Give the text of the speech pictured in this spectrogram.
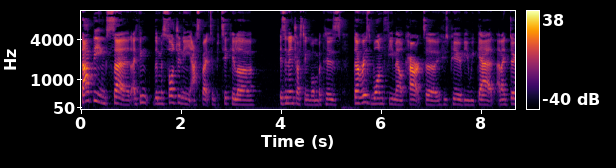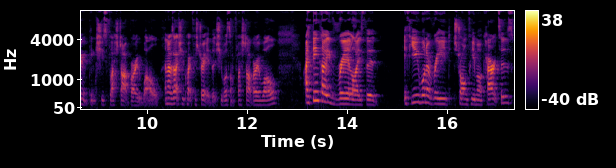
That being said, I think the misogyny aspect in particular is an interesting one because there is one female character whose POV we get, and I don't think she's fleshed out very well. And I was actually quite frustrated that she wasn't fleshed out very well. I think I realized that if you want to read strong female characters,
